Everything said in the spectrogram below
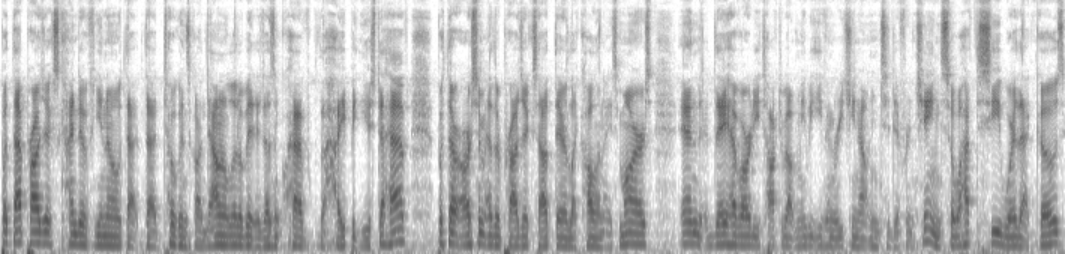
But that project's kind of, you know, that, that token's gone down a little bit. It doesn't have the hype it used to have. But there are some other projects out there like Colonize Mars, and they have already talked about maybe even reaching out into different chains. So we'll have to see where that goes.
